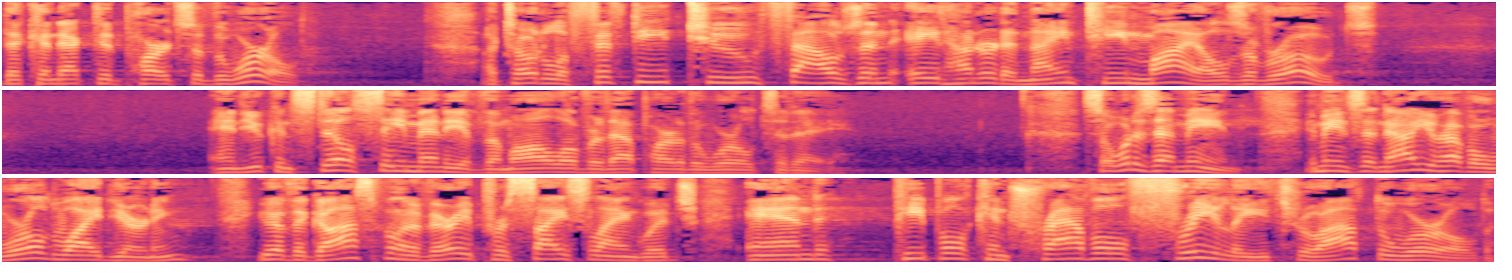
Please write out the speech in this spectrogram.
that connected parts of the world. A total of 52,819 miles of roads. And you can still see many of them all over that part of the world today. So what does that mean? It means that now you have a worldwide yearning, you have the gospel in a very precise language, and people can travel freely throughout the world.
